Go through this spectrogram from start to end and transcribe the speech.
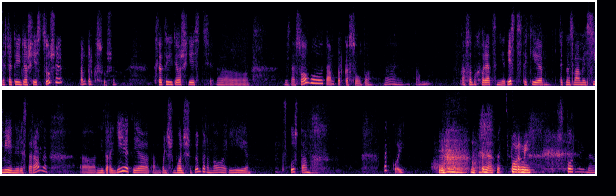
Если ты идешь есть суши, там только суши. Если ты идешь есть, э, не знаю, собу, там только соба. Да, там особых вариаций нет. Есть такие так называемые семейные рестораны, э, недорогие, где там больше, больше выбора, но и вкус там такой. Понятно. Спорный. Спорный, да.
